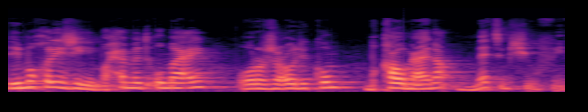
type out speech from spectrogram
لمخرجه محمد أماعي. ورجعوا لكم. بقاو معنا ما تمشيو فين.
